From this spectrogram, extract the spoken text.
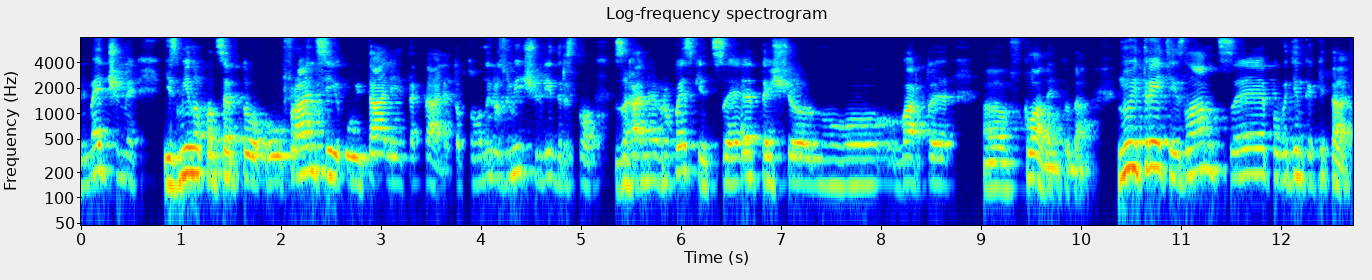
Німеччини і зміну концепту у Франції, у Італії і так далі. Тобто вони розуміють, що лідерство загальноєвропейське це те, що ну вартує е, вкладень туди. Ну і третій злам це поведінка Китаю.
